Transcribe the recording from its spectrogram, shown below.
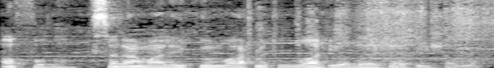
affola. Esselamu Aleyküm ve Rahmetullahi ve Berekatuhu inşallah.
